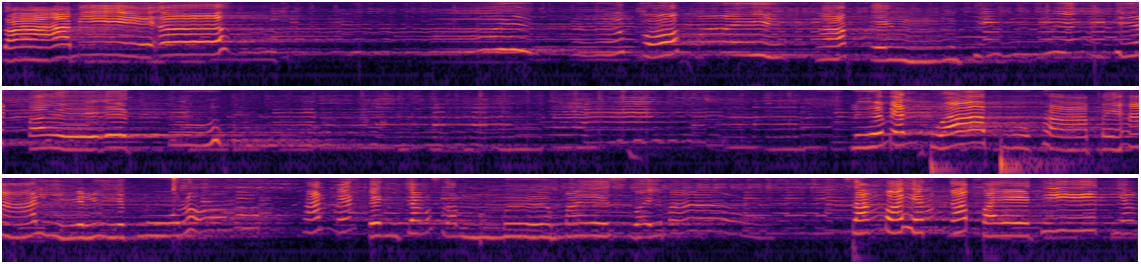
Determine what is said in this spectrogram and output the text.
สามีเอ้ยก็ไม่หักเก่งทิ้งคิดไป หลือแม่นผัวผู้ขาไปหาหลีหลีกหมูลงพัดแม่นเป็นจังสันมือไม่สวยมาก สังบ่เห็นกลับไปที่เทียง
